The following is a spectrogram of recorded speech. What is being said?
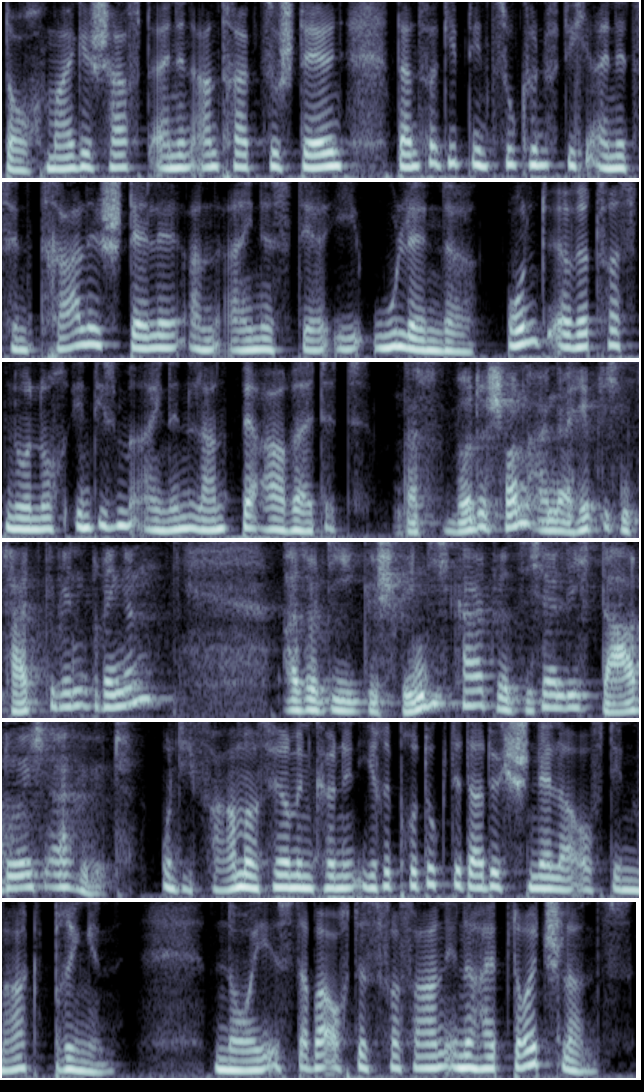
doch mal geschafft, einen Antrag zu stellen, dann vergibt ihn zukünftig eine zentrale Stelle an eines der EU-Länder. Und er wird fast nur noch in diesem einen Land bearbeitet. Das würde schon einen erheblichen Zeitgewinn bringen. Also die Geschwindigkeit wird sicherlich dadurch erhöht. Und die Pharmafirmen können ihre Produkte dadurch schneller auf den Markt bringen. Neu ist aber auch das Verfahren innerhalb Deutschlands.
